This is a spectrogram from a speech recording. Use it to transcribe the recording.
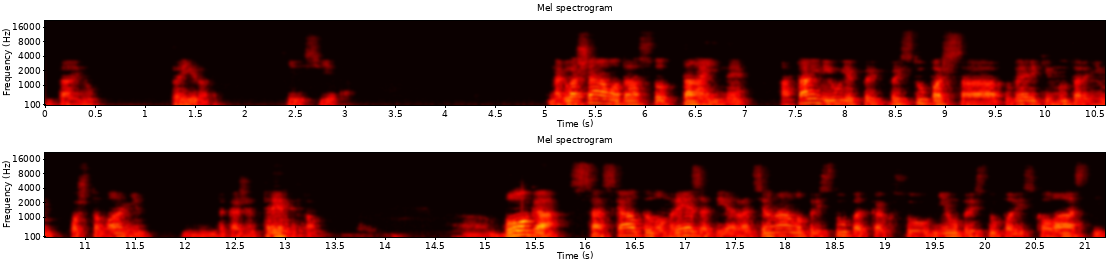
i tajnu prirode ili svijeta. Naglašavamo da su to tajne, a tajni uvijek pristupaš sa velikim unutarnjim poštovanjem, da kažem trepetom. Boga sa skalpelom rezati, racionalno pristupati kako su njemu pristupali skolasti,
